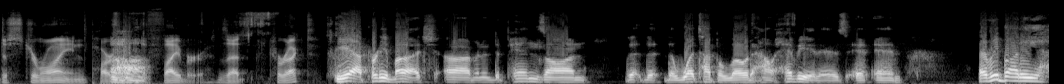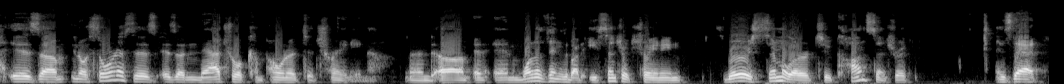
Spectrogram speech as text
destroying part Uh-huh. of the fiber. Is that correct? Yeah, pretty much. Um, and it depends on the, the, the what type of load, how heavy it is, and, and everybody is, um, you know, soreness is is a natural component to training, and um, and and one of the things about eccentric training, it's very similar to concentric, is that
